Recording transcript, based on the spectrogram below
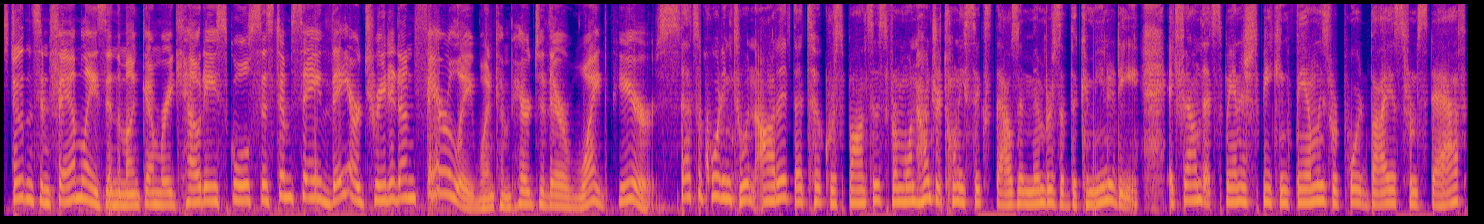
Students and families in the Montgomery County school system say they are treated unfairly when compared to their white peers. That's according to an audit that took responses from 126,000 members of the community. It found that Spanish speaking families report bias from staff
